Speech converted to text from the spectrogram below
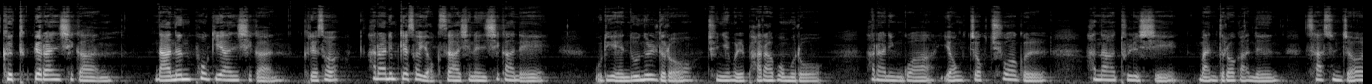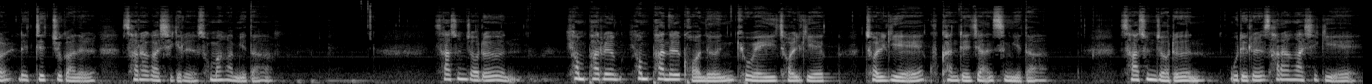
그 특별한 시간, 나는 포기한 시간, 그래서 하나님께서 역사하시는 시간에 우리의 눈을 들어 주님을 바라봄으로 하나님과 영적 추억을 하나 둘씩 만들어가는 사순절 넷째 주간을 살아가시기를 소망합니다. 사순절은 현판을, 현판을 거는 교회의 절기에, 절기에 국한되지 않습니다. 사순절은 우리를 사랑하시기에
